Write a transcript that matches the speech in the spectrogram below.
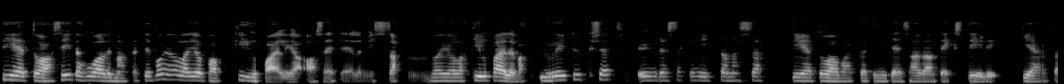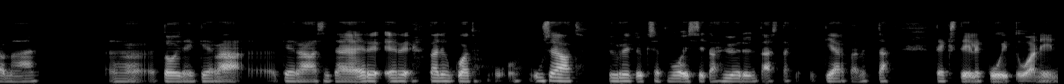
tietoa siitä huolimatta, että ne voi olla jopa kilpailija-asetelmissa. Voi olla kilpailevat yritykset yhdessä kehittämässä tietoa, vaikka että miten saadaan tekstiili kiertämään. Toinen kerää, kerää sitä ja eri, eri, tai niin kuin, että useat yritykset voisivat sitä hyödyntää sitä kiertänyttä tekstiilikuitua, niin,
